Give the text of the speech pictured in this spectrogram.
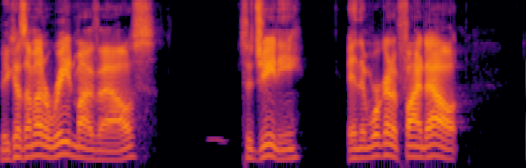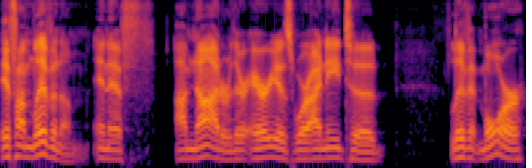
because I'm going to read my vows to Jeannie, and then we're going to find out if I'm living them. And if I'm not, or there are areas where I need to live it more,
